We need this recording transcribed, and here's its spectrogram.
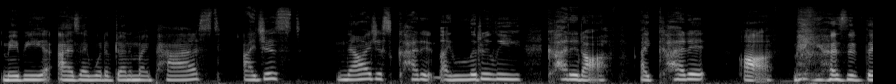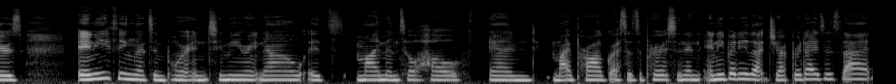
maybe as I would have done in my past, I just now I just cut it. I literally cut it off. I cut it off because if there's anything that's important to me right now, it's my mental health and my progress as a person. And anybody that jeopardizes that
